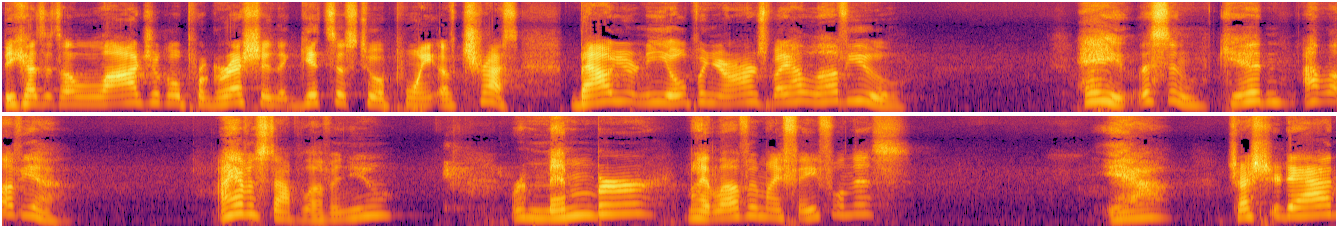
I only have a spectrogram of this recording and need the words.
because it's a logical progression that gets us to a point of trust. Bow your knee, open your arms, but I love you. Hey, listen, kid, I love you. I haven't stopped loving you. Remember my love and my faithfulness? Yeah. Trust your dad?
